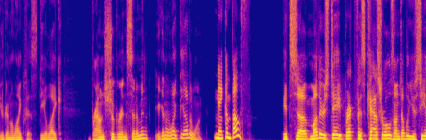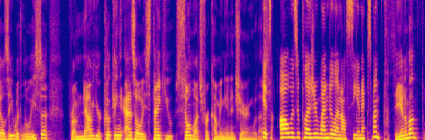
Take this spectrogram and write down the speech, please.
You're gonna like this. Do you like brown sugar and cinnamon? You're gonna like the other one. Make them both. It's uh, Mother's Day breakfast casseroles on WCLZ with Louisa from Now You're Cooking. As always, thank you so much for coming in and sharing with us. It's always a pleasure, Wendell, and I'll see you next month. See you in a month.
